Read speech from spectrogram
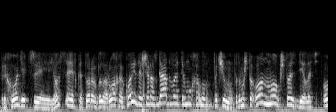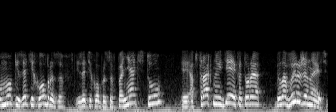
Приходит Йосеф, которого было Роха Койдеш, и разгадывает ему халом. Почему? Потому что он мог что сделать? Он мог из этих образов, из этих образов понять ту э, абстрактную идею, которая была выражена этим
